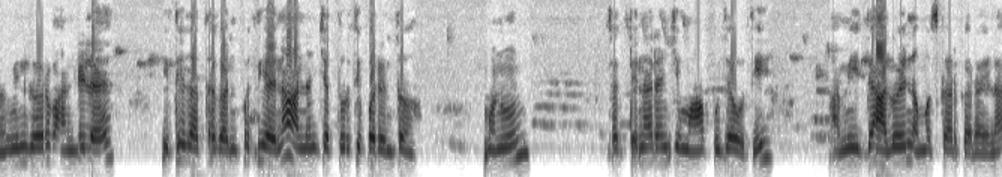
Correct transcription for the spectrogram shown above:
नवीन घर बांधलेलं आहे. इथेच आता गणपती आहे ना आनंद चतुर्थी पर्यंत. म्हणून सत्यनारायणची महापूजा होती. आम्ही इथे आलोय नमस्कार करायला.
